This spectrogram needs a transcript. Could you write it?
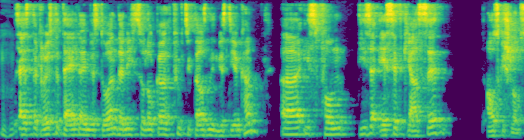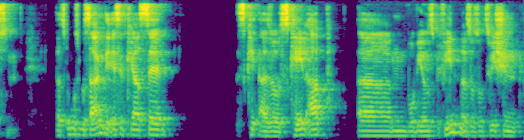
Mhm. Das heißt, der größte Teil der Investoren, der nicht so locker 50.000 investieren kann, äh, ist von dieser Asset-Klasse ausgeschlossen. Dazu muss man sagen, die Asset-Klasse also Scale-up, ähm, wo wir uns befinden, also so zwischen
